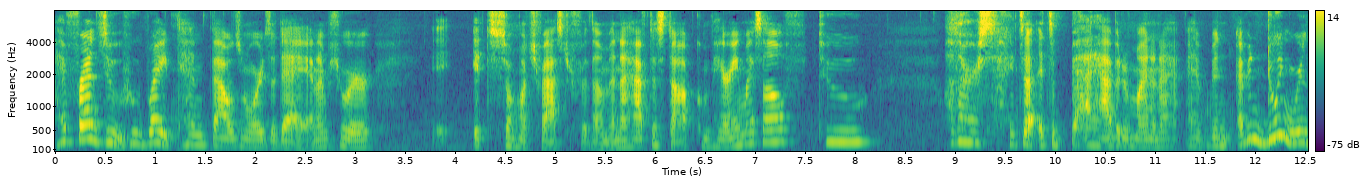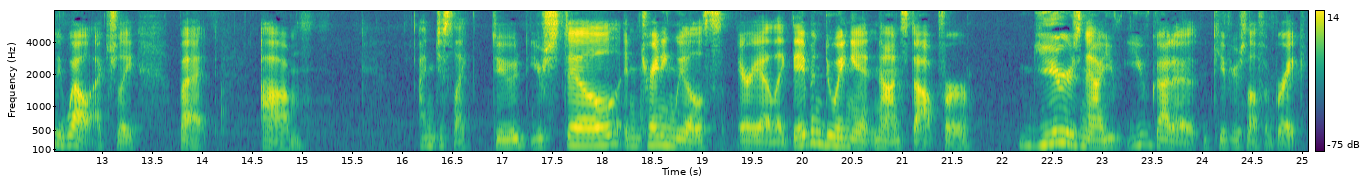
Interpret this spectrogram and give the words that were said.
I have friends who, who write 10,000 words a day, and I'm sure it's so much faster for them. And I have to stop comparing myself to others. It's a it's a bad habit of mine, and I, have been I've been doing really well actually, but um, I'm just like, dude, you're still in training wheels area. Like they've been doing it nonstop for years now. You've you've got to give yourself a break.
